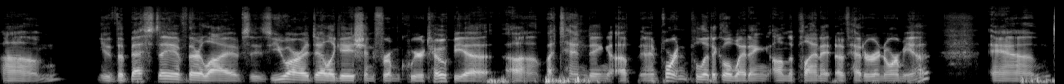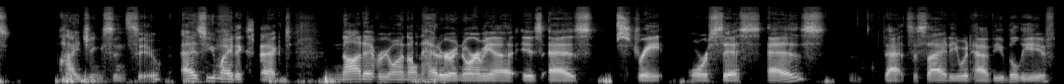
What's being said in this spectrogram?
um, you know, the best day of their lives is you are a delegation from Queertopia uh, attending a, an important political wedding on the planet of heteronormia, and hijinks ensue. As you might expect, not everyone on heteronormia is as straight or cis as that society would have you believe.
